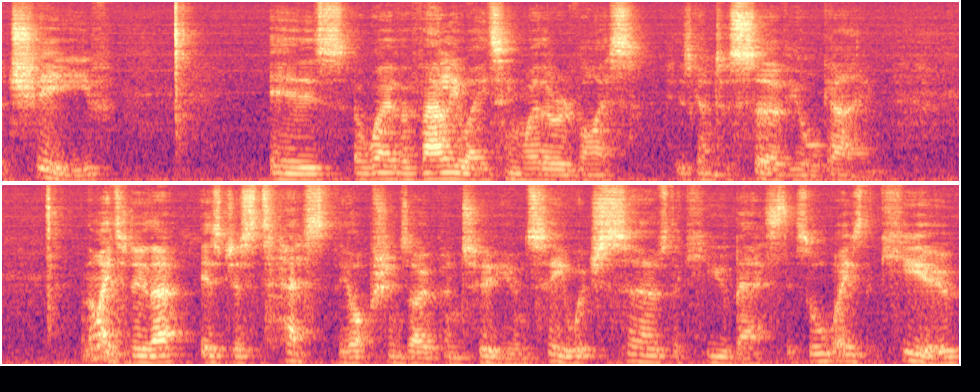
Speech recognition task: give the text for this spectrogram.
achieve is a way of evaluating whether advice is going to serve your game. And the way to do that is just test the options open to you and see which serves the cue best. It's always the cue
